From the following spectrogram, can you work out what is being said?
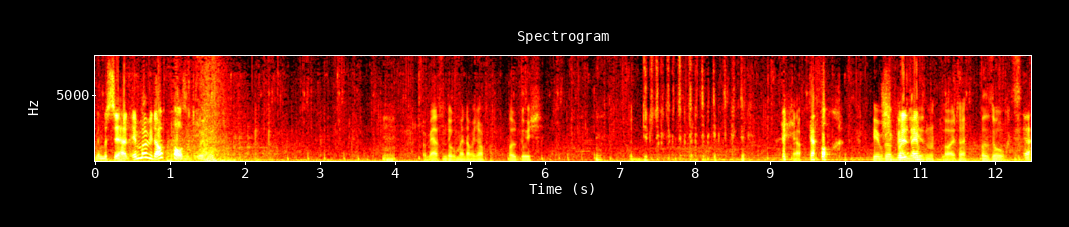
Dann müsst ihr halt immer wieder auf Pause drücken. Beim ersten Dokument habe ich auch voll durch. Ja, auch. Wir will will ein- lesen, Leute. Versucht.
